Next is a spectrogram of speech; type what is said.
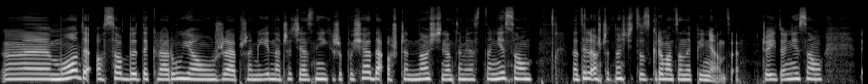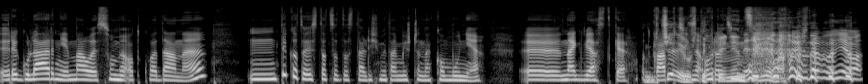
okay. y, młode osoby deklarują, że przynajmniej jedna trzecia z nich, że posiada oszczędności, natomiast to nie są na tyle oszczędności, to zgromadzone pieniądze. Czyli to nie są regularnie małe sumy odkładane, tylko to jest to, co dostaliśmy tam jeszcze na komunie, y, na gwiazdkę od Gdzie? babci już na tych urodziny. pieniędzy nie ma. Już dawno nie ma.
